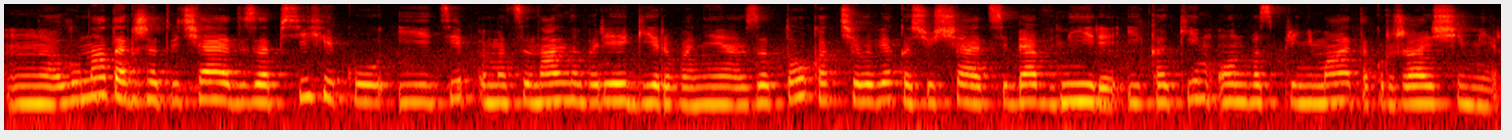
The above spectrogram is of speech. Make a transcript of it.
Луна также отвечает за психику и тип эмоционального реагирования, за то, как человек ощущает себя в мире и каким он воспринимает окружающий мир.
